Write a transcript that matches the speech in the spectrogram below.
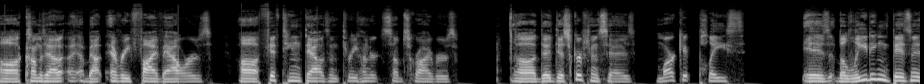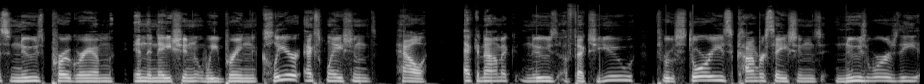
Uh, comes out about every five hours. Uh, 15,300 subscribers. Uh, the description says Marketplace is the leading business news program in the nation. We bring clear explanations how economic news affects you through stories, conversations, newsworthy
